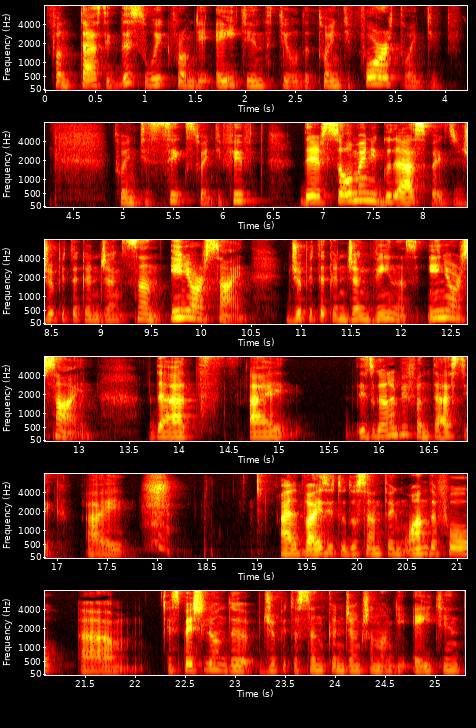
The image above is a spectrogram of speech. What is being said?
Fantastic. This week from the 18th till the 24th, 20, 26th, 25th. There's so many good aspects. Jupiter conjunct Sun in your sign, Jupiter conjunct Venus in your sign. That I, it's gonna be fantastic. I, I advise you to do something wonderful um, especially on the Jupiter Sun conjunction on the 18th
